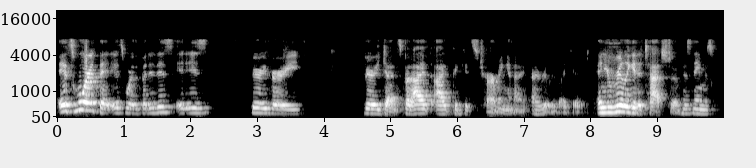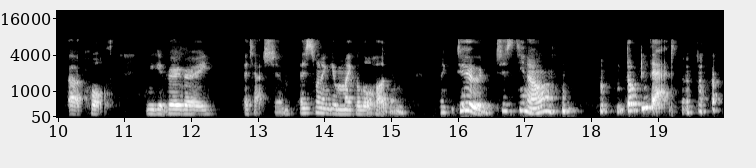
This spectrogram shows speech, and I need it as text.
it's worth it. It's worth it, but it is it is very very very dense. But I I think it's charming and I I really like it. And you really get attached to him. His name is uh, Kvothe, and you get very very attached to him. I just want to give him like a little hug and like, dude, just you know, don't do that.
